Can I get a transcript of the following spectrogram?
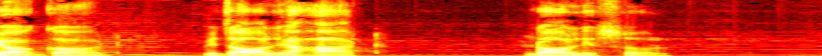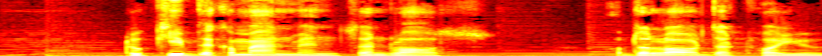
your God with all your heart and all your soul, to keep the commandments and laws of the Lord that for you,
